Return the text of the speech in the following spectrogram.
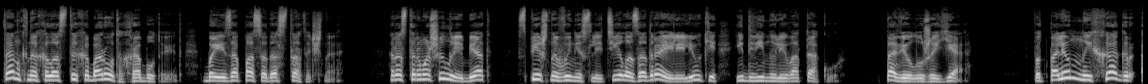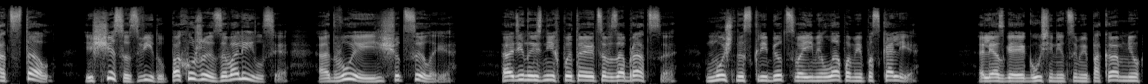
Танк на холостых оборотах работает, боезапаса достаточно. Растормошил ребят, спешно вынесли тело, задраили люки и двинули в атаку. Повел уже я. Подпаленный Хагр отстал, исчез из виду, похоже, завалился, а двое еще целые. Один из них пытается взобраться, мощно скребет своими лапами по скале. Лязгая гусеницами по камню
